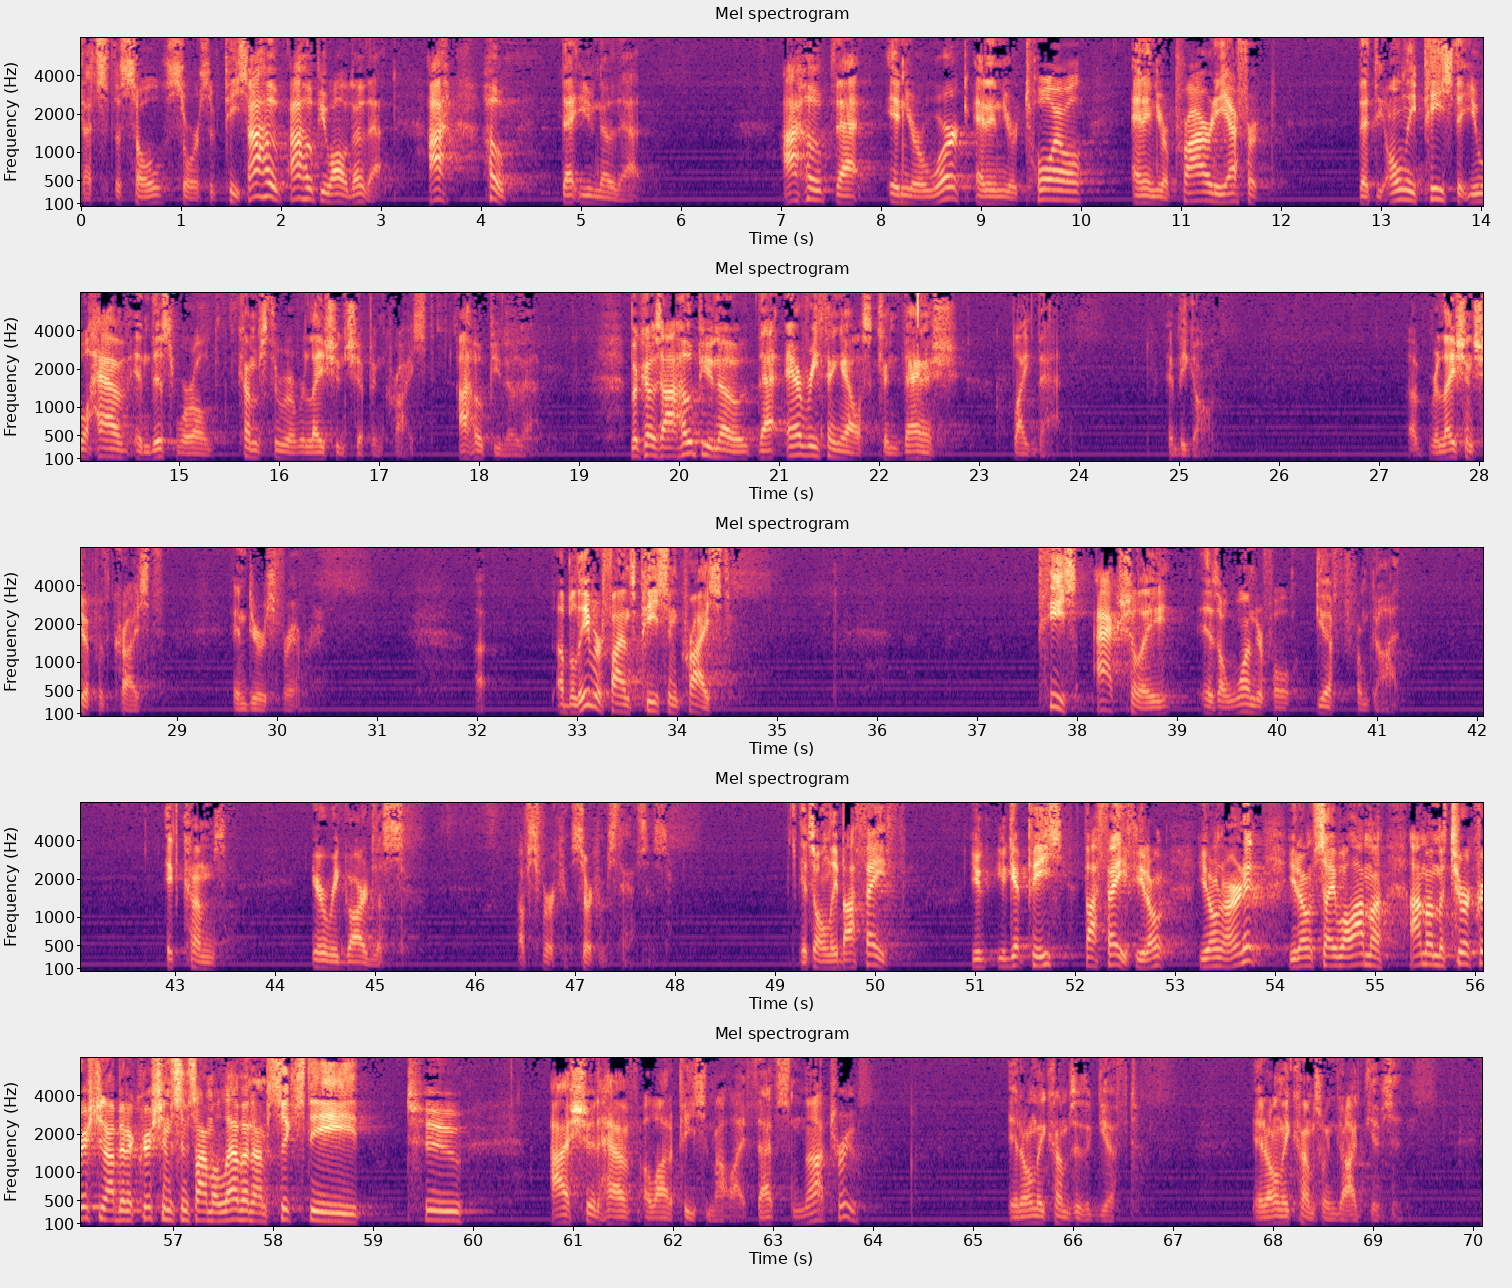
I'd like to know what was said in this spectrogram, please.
That's the sole source of peace. I hope, I hope you all know that. I hope that you know that. I hope that in your work and in your toil and in your priority effort that the only peace that you will have in this world comes through a relationship in Christ. I hope you know that. Because I hope you know that everything else can vanish like that and be gone. A relationship with Christ endures forever. A believer finds peace in Christ. Peace actually is a wonderful gift from God. It comes irregardless of circumstances. It's only by faith. You, you get peace by faith. You don't, you don't earn it. You don't say, well, I'm a, I'm a mature Christian. I've been a Christian since I'm 11. I'm 62. I should have a lot of peace in my life. That's not true. It only comes as a gift. It only comes when God gives it.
